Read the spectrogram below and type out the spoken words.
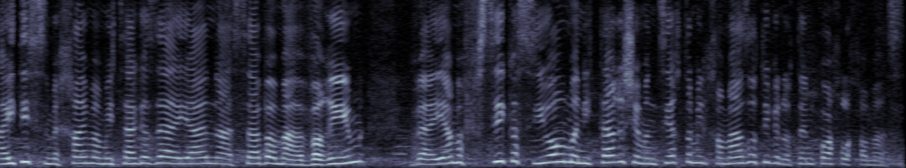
הייתי שמחה אם המיצג הזה היה נעשה במעברים והיה מפסיק הסיוע ההומניטרי שמנציח את המלחמה הזאת ונותן כוח לחמאס.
